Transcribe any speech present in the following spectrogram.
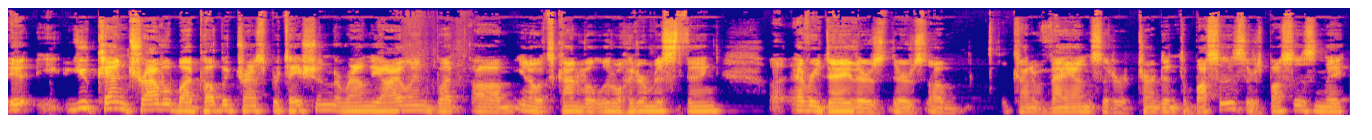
it, you can travel by public transportation around the island, but um, you know it's kind of a little hit or miss thing. Uh, every day there's there's um, kind of vans that are turned into buses. There's buses, and they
